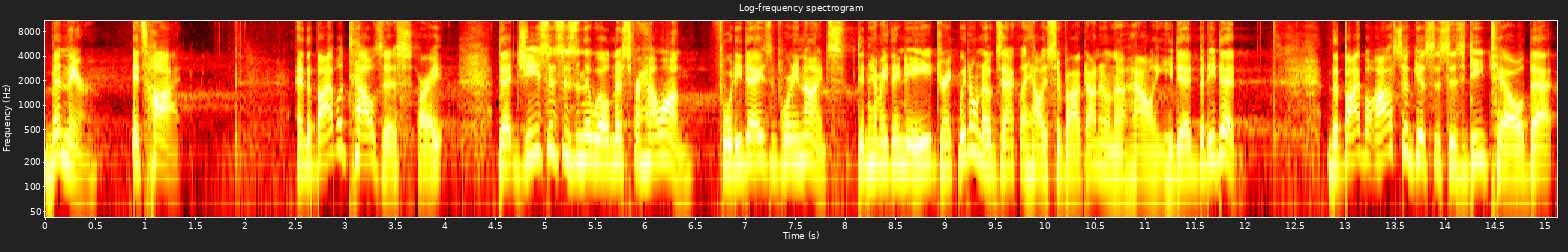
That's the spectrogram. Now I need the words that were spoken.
Been there. It's hot. And the Bible tells us, all right, that Jesus is in the wilderness for how long? 40 days and 40 nights. Didn't have anything to eat, drink. We don't know exactly how he survived. I don't know how he did, but he did. The Bible also gives us this detail that,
